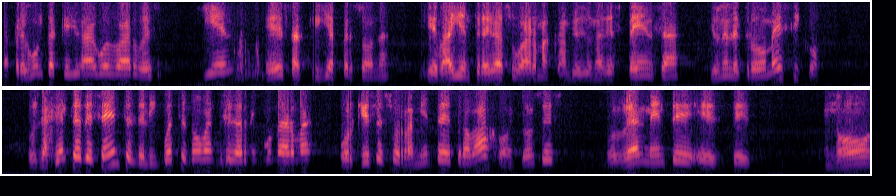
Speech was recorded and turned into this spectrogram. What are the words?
la pregunta que yo hago, Eduardo, es ¿quién es aquella persona que va y entrega su arma a cambio de una despensa, de un electrodoméstico? Pues la gente es decente, el delincuente no va a entregar ningún arma porque esa es su herramienta de trabajo. Entonces, pues realmente este no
